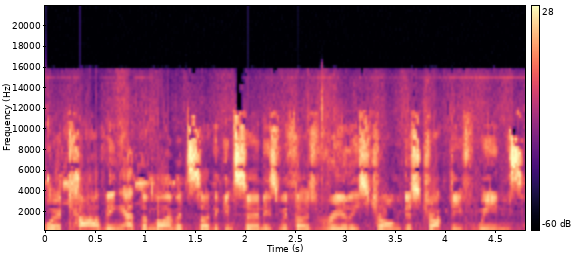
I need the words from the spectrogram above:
were calving at the moment, so the concern is with those really strong destructive winds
